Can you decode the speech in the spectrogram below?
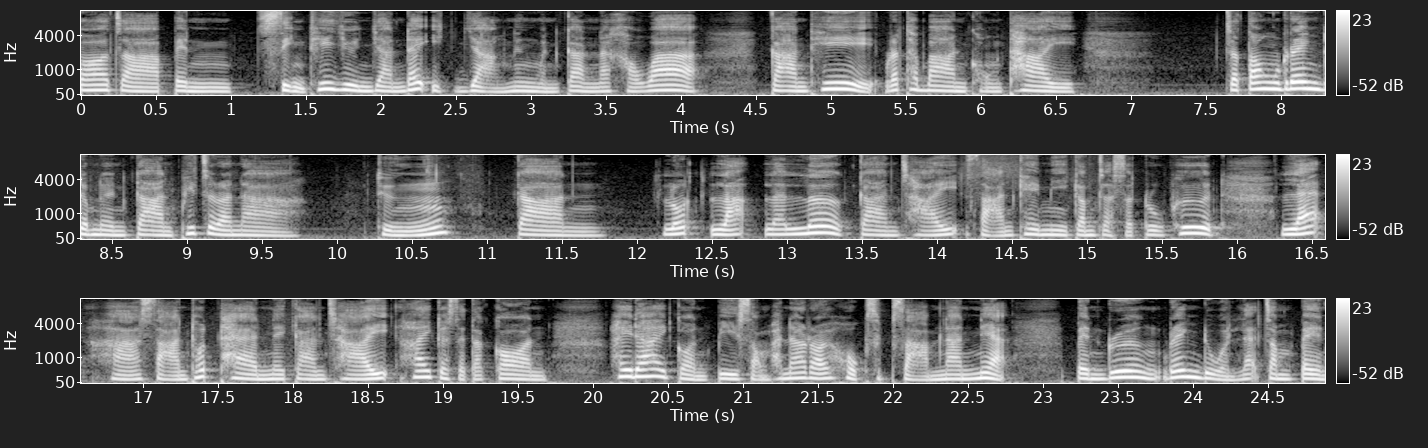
ก็จะเป็นสิ่งที่ยืนยันได้อีกอย่างหนึ่งเหมือนกันนะคะว่า การที่รัฐบาลของไทย จะต้องเร่งดำเนินการพิจารณา ถึงการลดละและเลิกการใช้สารเคมีกำจัดศัตรูพืช และหาสารทดแทนในการใช้ให้เกษตรกร ให้ได้ก่อนปี 2563 นั้นเนี่ย เป็นเรื่องเร่งด่วนและจำเป็น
